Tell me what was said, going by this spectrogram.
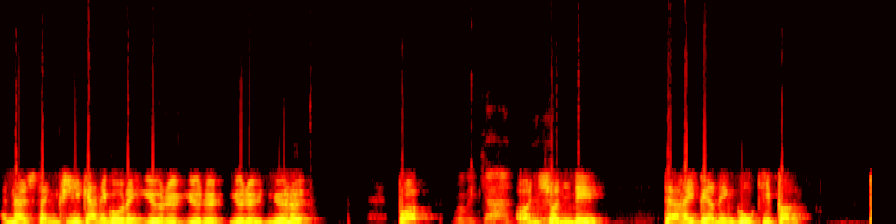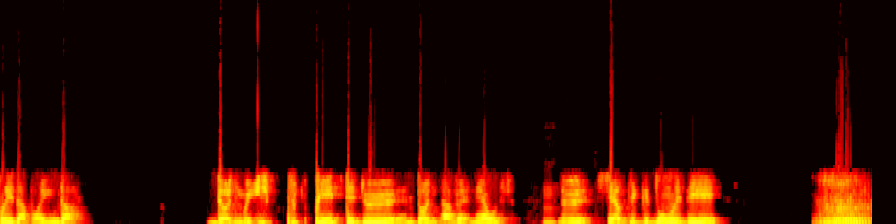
and his thing, because you can't go, right, you're out, you're out, you're out, you're out. But well, he can. on Sunday, the Hibernian goalkeeper played a blinder, done what he's paid to do, and done everything else. Hmm. Now, Celtic could only do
